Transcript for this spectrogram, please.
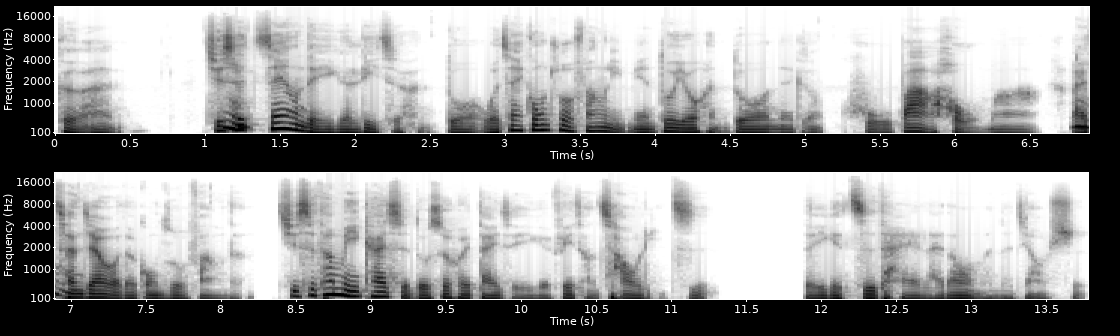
个案，其实这样的一个例子很多。嗯、我在工作坊里面都有很多那种虎爸虎妈来参加我的工作坊的。嗯、其实他们一开始都是会带着一个非常超理智的一个姿态来到我们的教室。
